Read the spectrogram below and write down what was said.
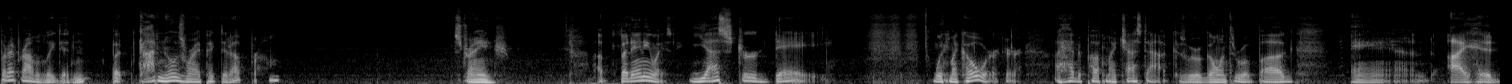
but i probably didn't but god knows where i picked it up from. Strange. Uh, but anyways yesterday with my coworker i had to puff my chest out because we were going through a bug and i had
